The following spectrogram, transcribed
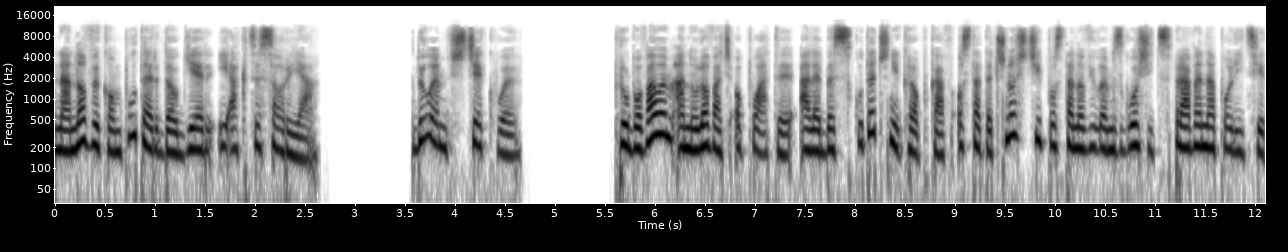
Na nowy komputer do gier i akcesoria. Byłem wściekły. Próbowałem anulować opłaty, ale bezskutecznie. W ostateczności postanowiłem zgłosić sprawę na policję.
